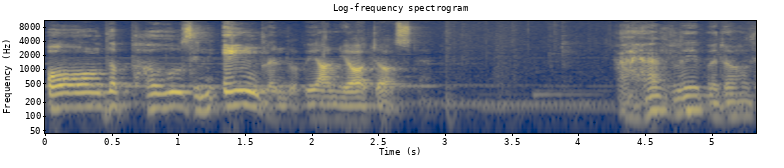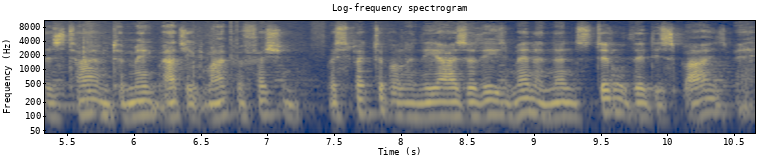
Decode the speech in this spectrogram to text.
all the Poles in England will be on your doorstep. I have labored all this time to make magic my profession, respectable in the eyes of these men, and then still they despise me.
